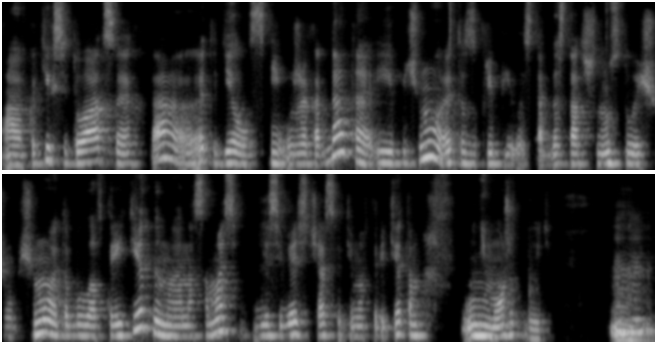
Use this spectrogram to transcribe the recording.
а, в каких ситуациях да, это делал с ней уже когда-то и почему это закрепилось так достаточно устойчиво, почему это было авторитетным, и она сама для себя сейчас этим авторитетом не может быть. Uh-huh.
